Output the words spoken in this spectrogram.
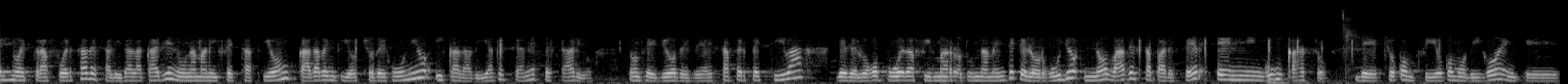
es nuestra fuerza de salir a la calle en una manifestación cada 28 de junio y cada día que sea necesario. Entonces yo desde esa perspectiva, desde luego puedo afirmar rotundamente que el orgullo no va a desaparecer en ningún caso. De hecho, confío, como digo, en que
